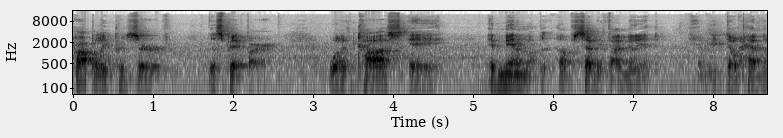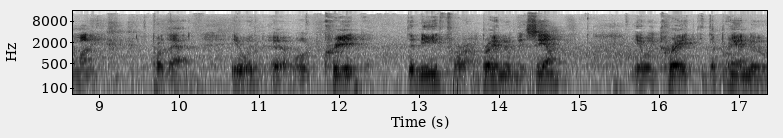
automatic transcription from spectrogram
properly preserve the Spitfire, would cost a, a minimum of 75 million, and we don't have the money for that. It would, it would create the need for a brand new museum. It would create the brand new,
